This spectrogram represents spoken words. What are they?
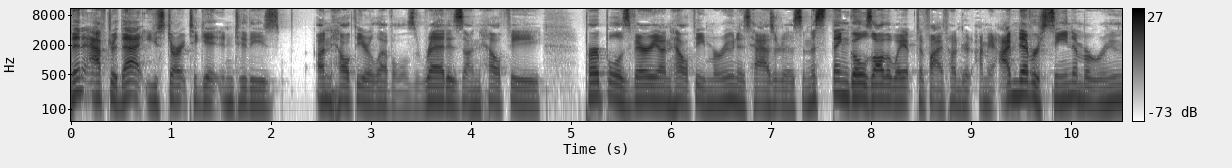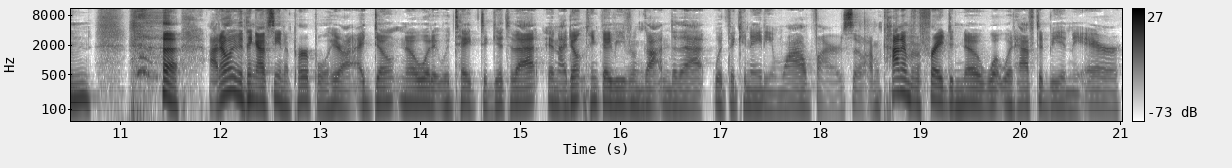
then after that, you start to get into these unhealthier levels. Red is unhealthy, purple is very unhealthy, maroon is hazardous, and this thing goes all the way up to 500. I mean, I've never seen a maroon. I don't even think I've seen a purple here. I don't know what it would take to get to that, and I don't think they've even gotten to that with the Canadian wildfires. So I'm kind of afraid to know what would have to be in the air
